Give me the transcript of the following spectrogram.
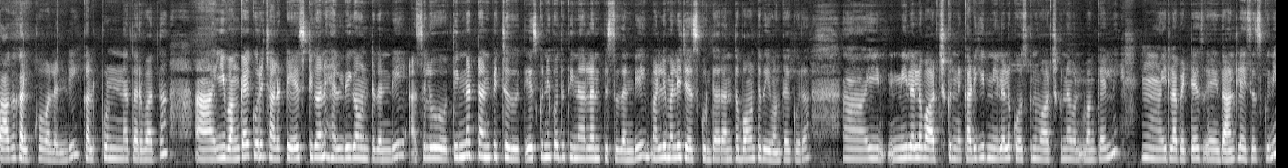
బాగా కలుపుకోవాలండి. కలుపుకున్న తర్వాత ఈ వంకాయ కూర చాలా టేస్ట్గానే హెల్తీగా ఉంటుందండి. అసలు తిన్నట్టు అనిపించదు. వేసుకునే కొద్ది తినాలనిపిస్తుందండి. మళ్ళీ మళ్ళీ చేసుకుంటారు. అంత బాగుంటుంది ఈ వంకాయ కూర. ఈ నీళ్ళలో వాడ్చుకున్న కడిగి నీళ్ళలో కోసుకుని వాడ్చుకున్న వంకాయల్ని ఇట్లా పెట్టేసి దాంట్లో వేసేసుకుని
